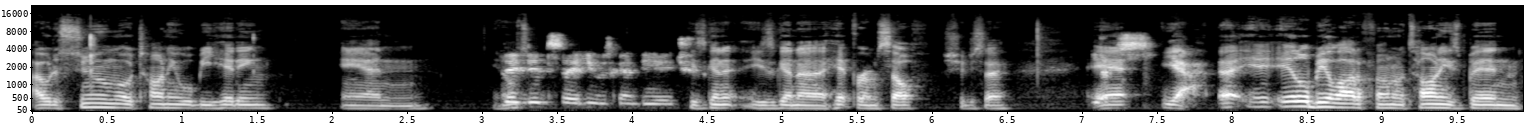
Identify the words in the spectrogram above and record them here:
I would assume Ohtani will be hitting, and you know, they did say he was going to DH. He's gonna he's gonna hit for himself. Should you say? Yes. And, yeah, uh, it, will be a lot of fun. Ohtani's been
